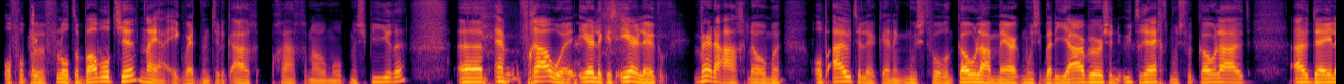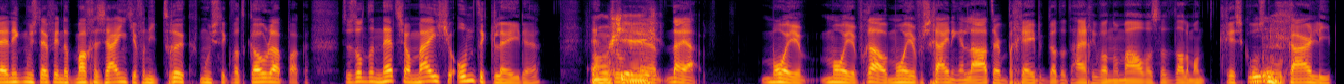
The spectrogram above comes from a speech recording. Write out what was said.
of op een vlotte babbeltje. Nou ja, ik werd natuurlijk aange- aangenomen op mijn spieren. Ehm, en vrouwen, eerlijk is eerlijk, werden aangenomen op uiterlijk. En ik moest voor een cola-merk, moest ik bij de jaarbeurs in Utrecht, moest we cola uit, uitdelen. En ik moest even in dat magazijntje van die truck, moest ik wat cola pakken. Toen stond er net zo'n meisje om te kleden. En toen, jee. eh, nou ja, mooie, mooie vrouw, mooie verschijning. En later begreep ik dat het eigenlijk wel normaal was dat het allemaal crisscross door elkaar liep.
